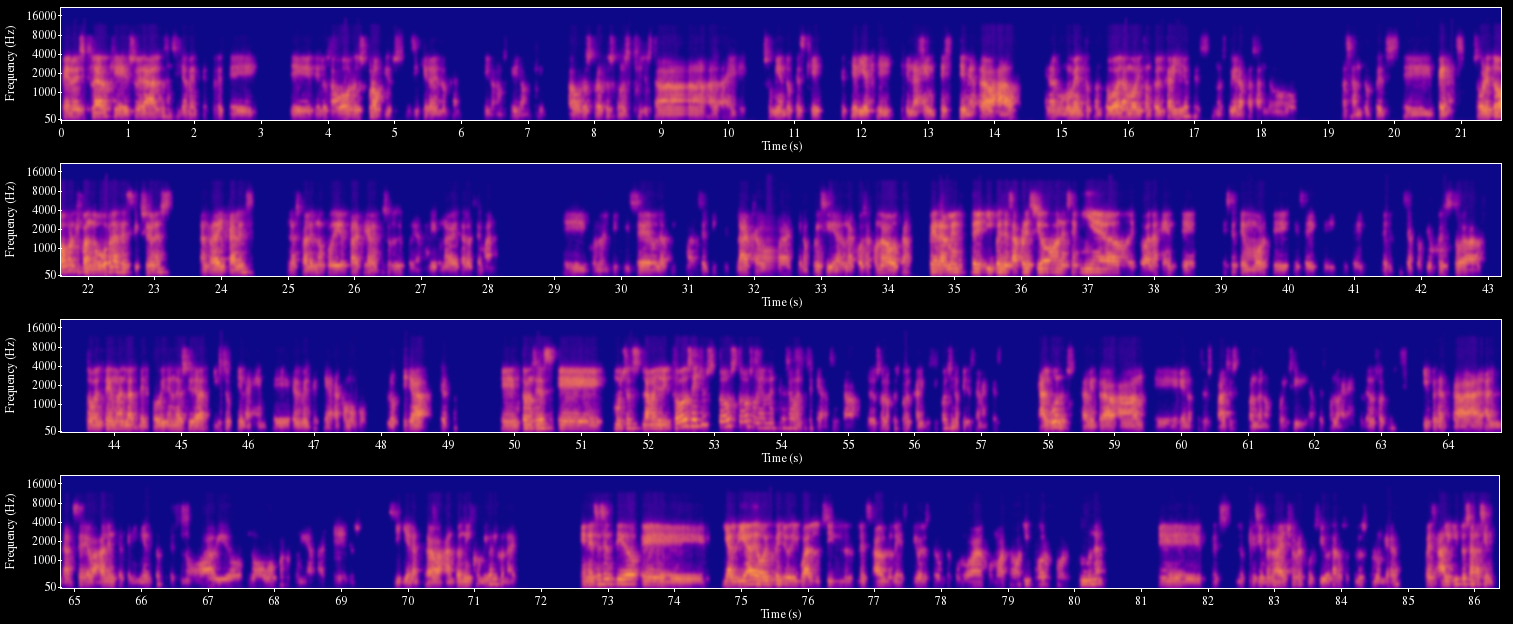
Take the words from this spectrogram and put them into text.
Pero es claro que eso era algo sencillamente pues, de, de, de los ahorros propios, ni siquiera del local digamos que, digamos que ahorros propios con los que yo estaba eh, asumiendo pues que yo quería que, la gente que me ha trabajado en algún momento con todo el amor y con todo el cariño pues no estuviera pasando pasando pues eh, penas. Sobre todo porque cuando hubo las restricciones tan radicales en las cuales no podía prácticamente solo se podía salir una vez a la semana eh, con el pico y cédula, más el pico y placa, que no coincidiera una cosa con la otra, pues realmente, y pues esa presión, ese miedo de toda la gente, ese temor que, que se, que, se, apropió pues toda, todo el tema del COVID en la ciudad, hizo que la gente realmente quedara como bloqueada, ¿cierto? Entonces, eh, muchos, la mayoría, todos ellos, todos, todos obviamente en ese momento se quedaron sin trabajo, no solo pues por el Cali sino que ellos pues, algunos también trabajaban eh, en otros espacios cuando no coincidían pues, con los eventos de nosotros y pues al darse de baja el entretenimiento, pues no ha habido, no hubo oportunidad para que ellos siguieran trabajando ni conmigo ni con nadie. En ese sentido, eh, Y al día de hoy, pues yo igual si les hablo, les escribo, les pregunto cómo va, cómo va todo. Y por fortuna, eh, pues lo que siempre nos ha hecho recursivos a nosotros los colombianos, pues algo están haciendo,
